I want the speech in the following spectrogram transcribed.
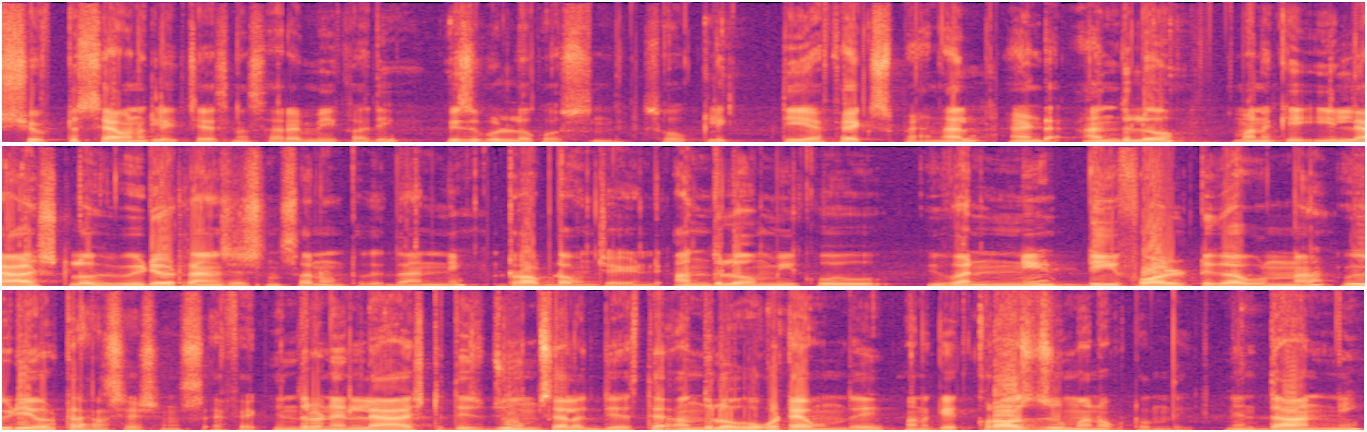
షిఫ్ట్ సెవెన్ క్లిక్ చేసినా సరే మీకు అది విజిబుల్లోకి వస్తుంది. So click the effects panel. And అందులో మనకి ఈ లాస్ట్లో వీడియో ట్రాన్సాక్షన్స్ అని ఉంటుంది. దాన్ని డ్రాప్ డౌన్ చేయండి. అందులో మీకు ఇవన్నీ డిఫాల్ట్గా ఉన్న వీడియో ట్రాన్సాక్షన్స్ ఎఫెక్ట్. ఇందులో నేను లాస్ట్ది జూమ్ సెలెక్ట్ చేస్తే అందులో ఒకటే ఉంది. మనకి క్రాస్ జూమ్ అని ఒకటి ఉంది. నేను దాన్ని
